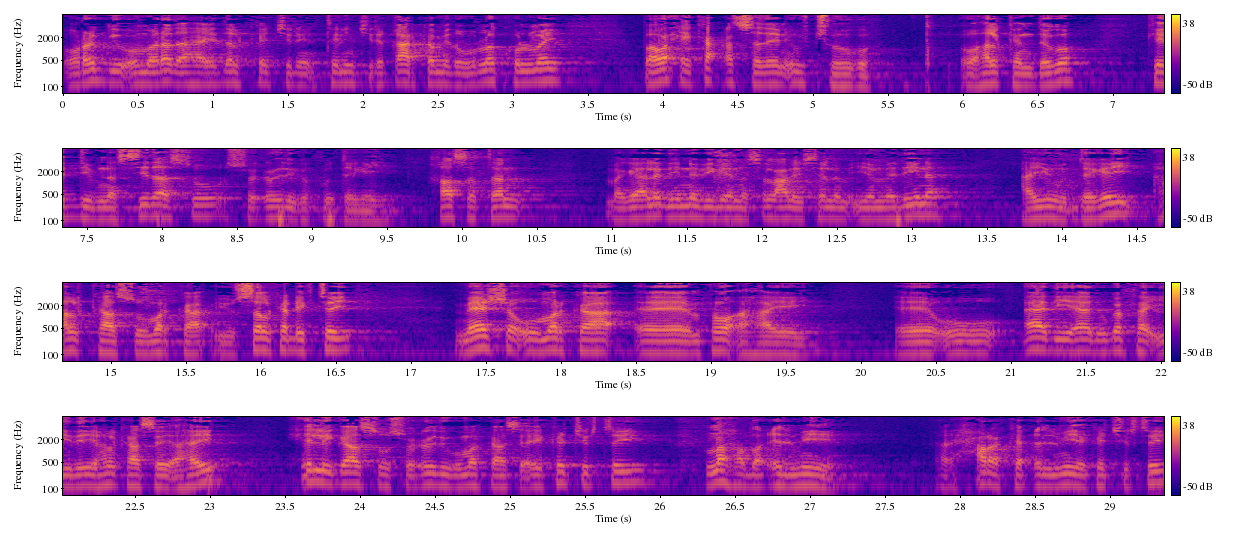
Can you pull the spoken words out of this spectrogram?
oo raggii umarada aha ee dalka ka talin jiray qaar ka mida uu la kulmay baa waxay ka codsadeen inuu joogo oo halkan dego. Kadibna sidaasuu sacuudiga ku degay khaasatan magaaladii nebigeenna sal lla lay waslam iyo madiina ayuu degay. Halkaasuu marka yuu sal ka dhigtay. Meesha uu markaa muxuu ahaayey uu aad iyo aad uga faa'iideeyey halkaasay ahayd. Xilligaasoo sacuudigu markaasi ay ka jirtay nahda cilmiya xaraka cilmiya ka jirtay.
